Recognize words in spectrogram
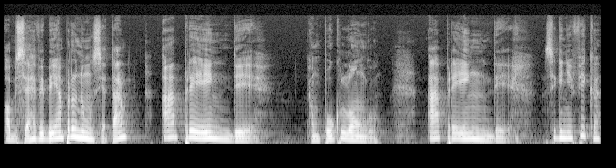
observe bem a pronúncia, tá? Apreender é um pouco longo. Apreender significa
